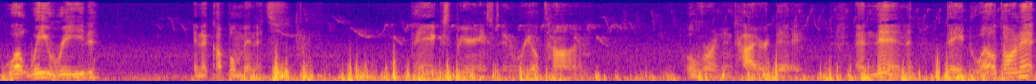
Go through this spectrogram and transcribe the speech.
What we read in a couple minutes, they experienced in real time over an entire day. And then they dwelt on it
